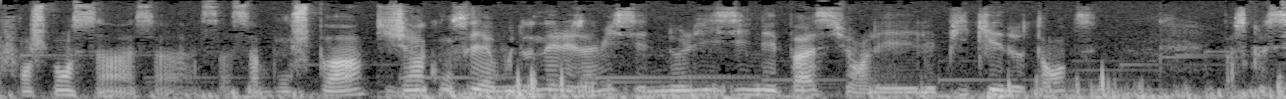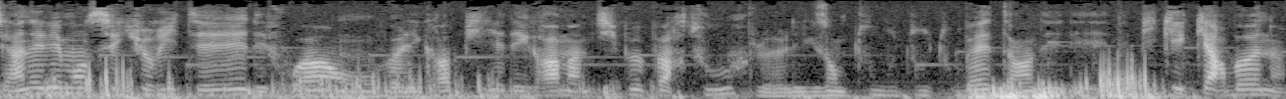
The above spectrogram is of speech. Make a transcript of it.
franchement ça ça, ça, bonge pas. Si j'ai un conseil à vous donner les amis, c'est ne lésinez pas sur les piquets de tente parce que c'est un élément de sécurité. Des fois, on va aller grappiller des grammes un petit peu partout. L'exemple tout, bête, hein, des, piquets carbone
